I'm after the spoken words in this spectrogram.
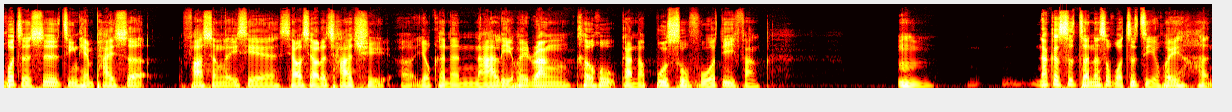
或者是今天拍摄发生了一些小小的插曲，呃，有可能哪里会让客户感到不舒服的地方，嗯，那个是真的是我自己会很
